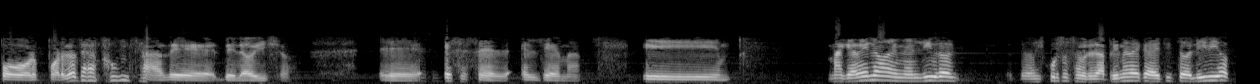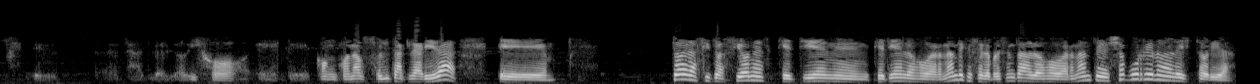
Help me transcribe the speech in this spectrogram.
por, por la otra punta de, del ovillo. Eh, ese es el, el tema. Y Maquiavelo en el libro los discursos sobre la primera década de Tito Livio eh, lo, dijo este, con, absoluta claridad. Eh, todas las situaciones que tienen que tienen los gobernantes, que se representan a los gobernantes, ya ocurrieron en la historia.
